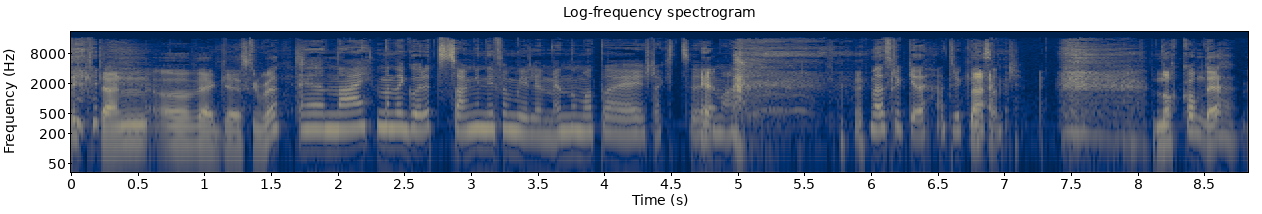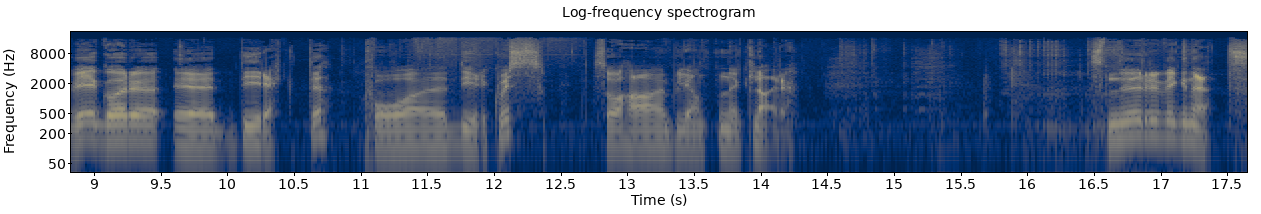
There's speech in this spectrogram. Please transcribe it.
Dikteren og VG-skribent? Uh, nei, men det går et sagn i familien min om at jeg er i slekt med ham. Yeah. Men jeg tror ikke det. Jeg tror ikke det er sant. Nok om det. Vi går uh, direkte på dyrequiz, så ha blyantene klare. Snurr vignett.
